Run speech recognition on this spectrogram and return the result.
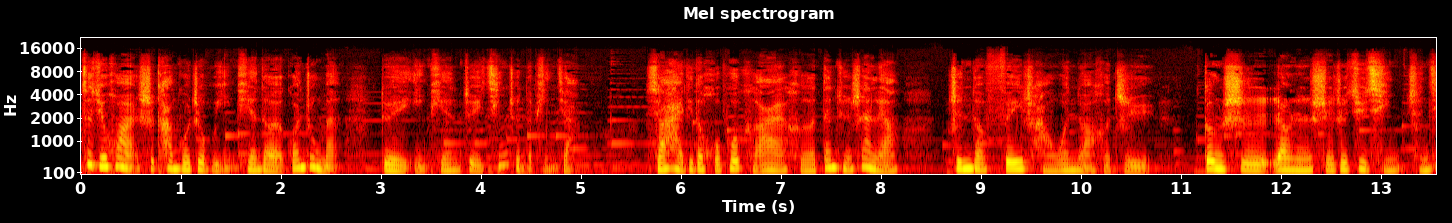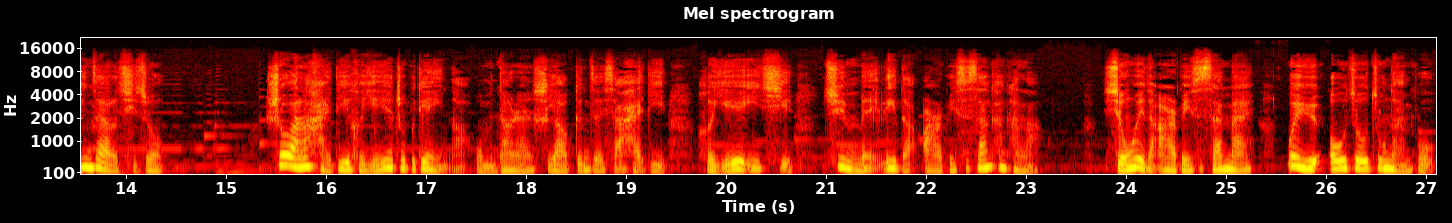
这句话是看过这部影片的观众们对影片最精准的评价。小海蒂的活泼可爱和单纯善良，真的非常温暖和治愈，更是让人随着剧情沉浸在了其中。说完了海蒂和爷爷这部电影呢，我们当然是要跟着小海蒂和爷爷一起去美丽的阿尔卑斯山看看啦。雄伟的阿尔卑斯山脉位于欧洲中南部，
